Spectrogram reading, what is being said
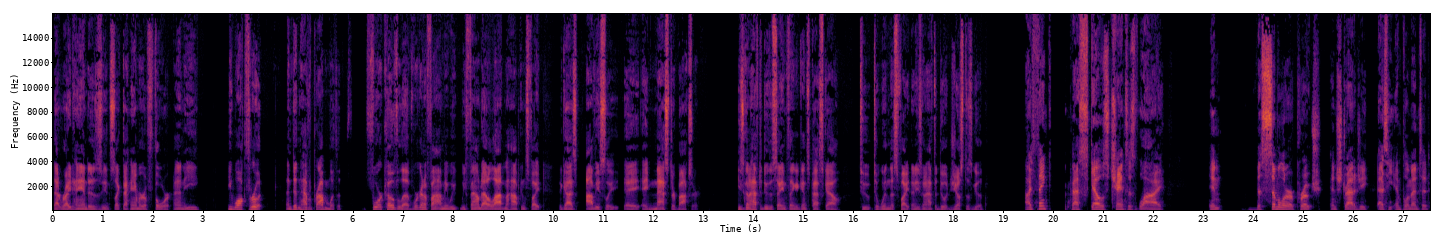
That right hand is it's like the hammer of Thor, and he he walked through it and didn't have a problem with it. For Kovalev, we're gonna find. I mean, we we found out a lot in the Hopkins fight. The guy's obviously a a master boxer. He's gonna have to do the same thing against Pascal to to win this fight, and he's gonna have to do it just as good. I think Pascal's chances lie in the similar approach and strategy as he implemented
